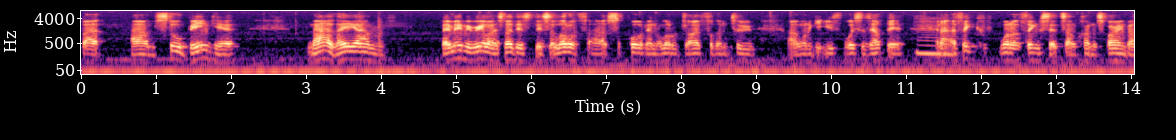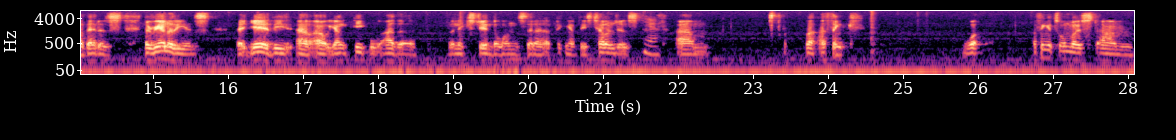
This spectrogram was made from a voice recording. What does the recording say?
but um, still being here no, they um, they made me realise though there's there's a lot of uh, support and a lot of drive for them to uh, want to get youth voices out there. Mm. And I, I, think one of the things that's um, quite inspiring about that is the reality is that yeah, the our, our young people are the the next gen, the ones that are picking up these challenges. Yeah. Um, but I think what I think it's almost um,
